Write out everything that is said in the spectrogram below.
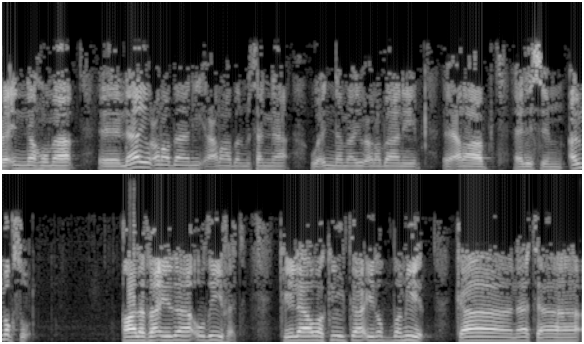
فإنهما آه، لا يعربان إعراب المثنى وإنما يعربان إعراب الاسم المقصور. قال فإذا أضيفت كلا وكلتا إلى الضمير كانتا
